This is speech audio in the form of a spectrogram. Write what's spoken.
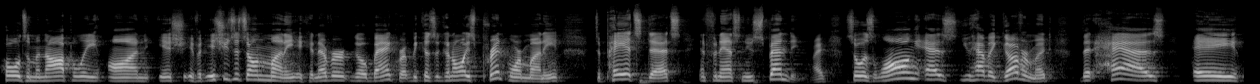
holds a monopoly on issue. If it issues its own money, it can never go bankrupt because it can always print more money to pay its debts and finance new spending, right? So as long as you have a government that has a,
